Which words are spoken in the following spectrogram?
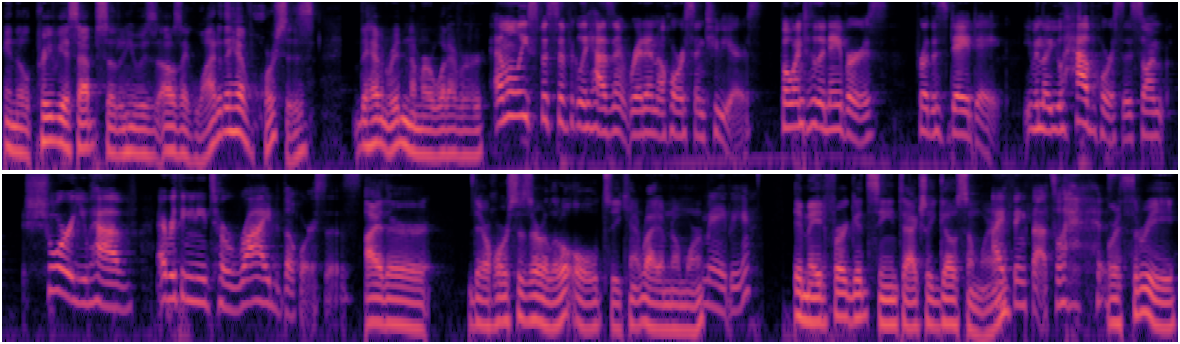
in the previous episode and he was? I was like, why do they have horses? They haven't ridden them or whatever. Emily specifically hasn't ridden a horse in two years, but went to the neighbors for this day date, even though you have horses. So I'm sure you have everything you need to ride the horses. Either their horses are a little old, so you can't ride them no more. Maybe. It made for a good scene to actually go somewhere. I think that's what it is. or three,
